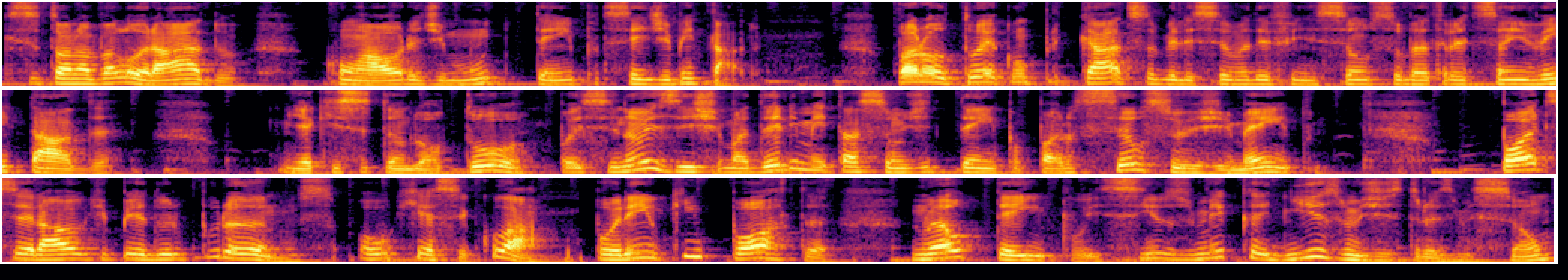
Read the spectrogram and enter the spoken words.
que se torna valorado com a aura de muito tempo sedimentado. Para o autor é complicado estabelecer uma definição sobre a tradição inventada. E aqui citando o autor, pois se não existe uma delimitação de tempo para o seu surgimento, pode ser algo que perdure por anos, ou que é secular. Porém, o que importa não é o tempo, e sim os mecanismos de transmissão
